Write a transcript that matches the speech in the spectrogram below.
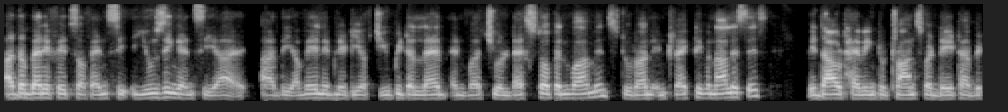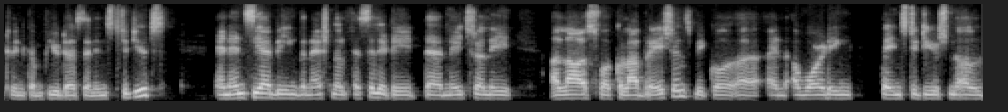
Other benefits of NC using NCI are the availability of Jupyter Lab and virtual desktop environments to run interactive analysis without having to transfer data between computers and institutes. And NCI being the national facility, it uh, naturally allows for collaborations because uh, and avoiding the institutional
